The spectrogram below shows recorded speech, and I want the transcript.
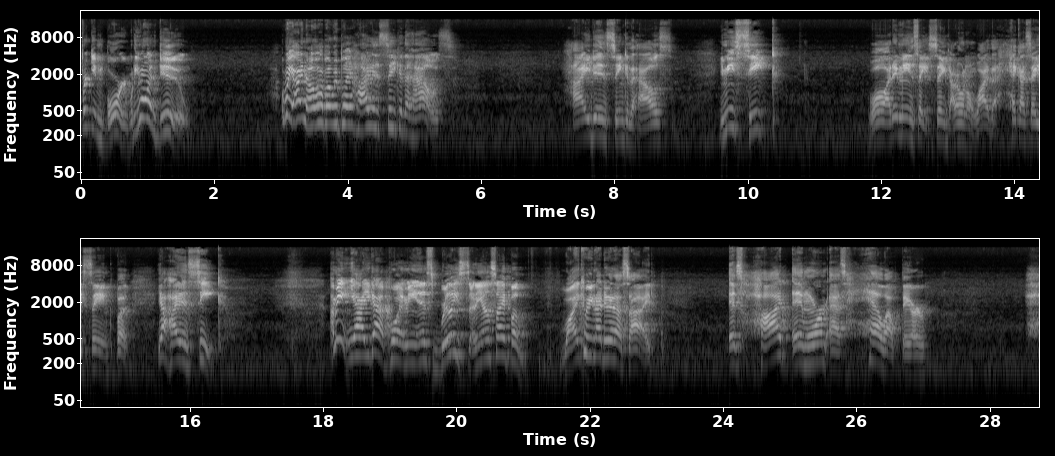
freaking bored. What do you want to do? Wait, I know. How about we play hide and seek in the house? Hide and seek in the house? You mean seek? Well, I didn't mean to say sink. I don't know why the heck I say sink, but yeah, hide and seek. I mean, yeah, you got a point. I mean, it's really sunny outside, but why can we not do it outside? It's hot and warm as hell out there.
